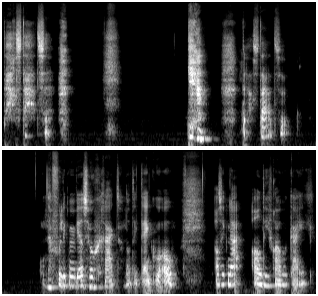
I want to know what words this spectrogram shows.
daar staat ze. Ja, daar staat ze. Dan voel ik me weer zo geraakt, omdat ik denk, wow, als ik naar al die vrouwen kijk,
